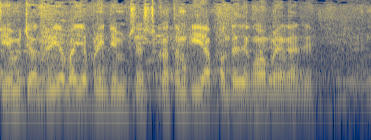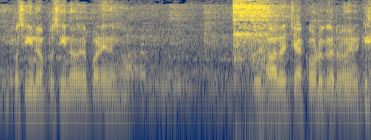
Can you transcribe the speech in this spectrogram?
जिम चल रही है भाई, अपनी जिम टेस्ट खत्म किया बंदे देखो अपने कैसे पसीना पसीना हुए पड़े देखो। कोई हालत चेकआउट करो इनकी।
